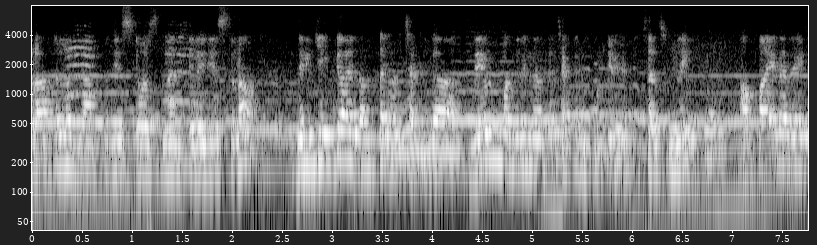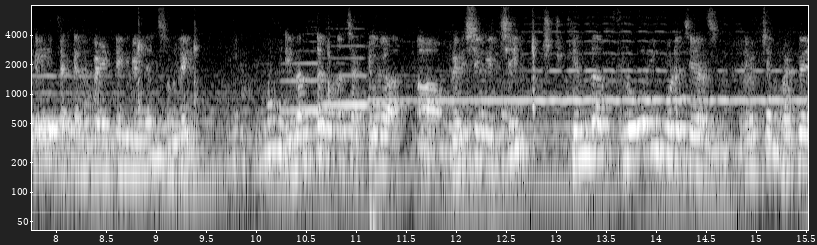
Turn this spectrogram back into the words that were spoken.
ప్రార్థనలో జ్ఞాపకం చేసుకోవాల్సిందని తెలియజేస్తున్నాం. దీనికి ఇంకా ఇదంతా కూడా చక్కగా దేవుని మందిరం అంతా చక్కని పుట్టి పెట్టించాల్సి ఉంది ఆ పైన రేకులు చక్కని పెయింటింగ్ వేయాల్సి ఉంది ఇదంతా కూడా చక్కగా ఫినిషింగ్ ఇచ్చి కింద ఫ్లోరింగ్ కూడా చేయాల్సి ఉంది ఏం చెప్పంటే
